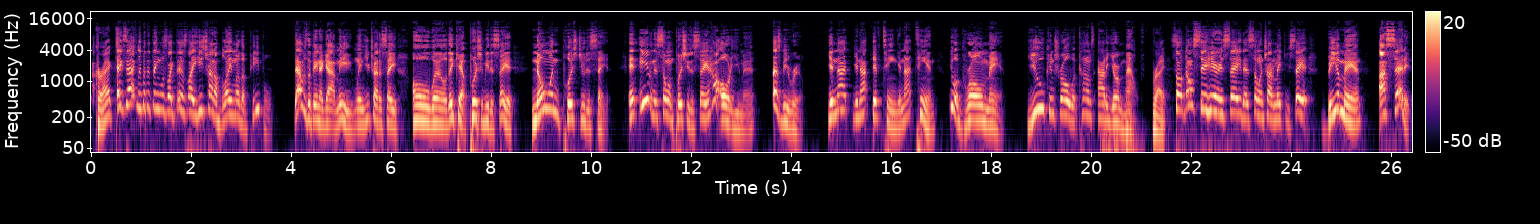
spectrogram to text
correct? Exactly. But the thing was like this like, he's trying to blame other people. That was the thing that got me when you try to say, oh, well, they kept pushing me to say it. No one pushed you to say it. And even if someone pushed you to say it, how old are you, man? Let's be real. You're not you're not 15, you're not 10. You're a grown man. You control what comes out of your mouth. Right. So don't sit here and say that someone tried to make you say it. Be a man. I said it.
